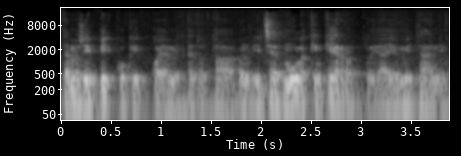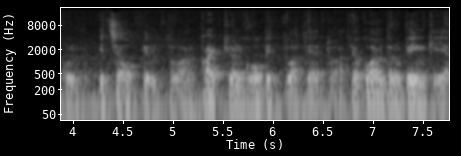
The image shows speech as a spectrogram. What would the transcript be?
Tämmöisiä pikkukikkoja, mitkä tota, on itse asiassa mullekin kerrottu ja ei ole mitään niin kuin itse oppinutta, vaan kaikki on niin kuin opittua tietoa. Että joku on antanut vinkin ja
